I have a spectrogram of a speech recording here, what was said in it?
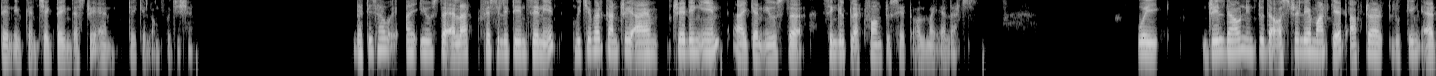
then you can check the industry and take a long position. That is how I use the alert facility in Zenith. Whichever country I am trading in, I can use the single platform to set all my alerts we drill down into the Australia market after looking at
